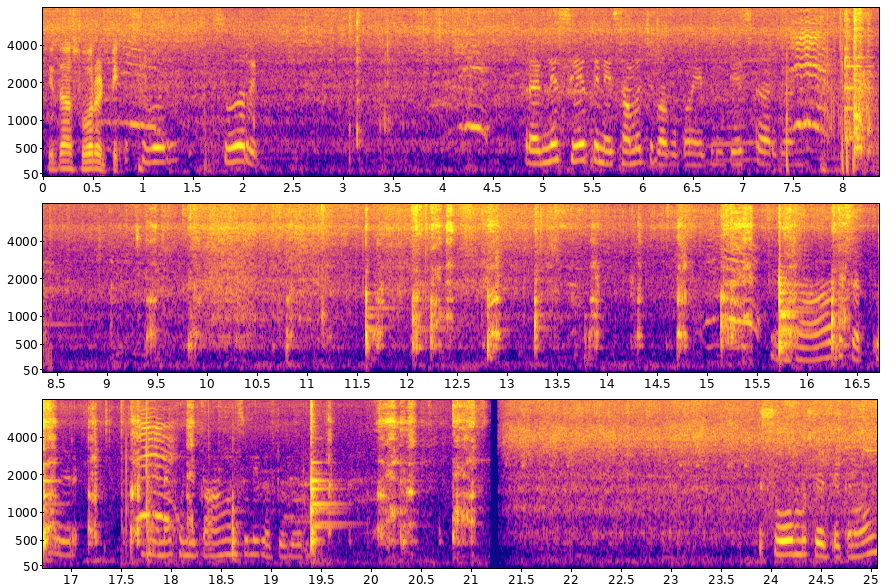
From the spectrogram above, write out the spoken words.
இதுதான் சுவரொட்டி. சுவர் சுவர் ரெண்டும் சேர்த்து நீ சமைச்சு பார்க்க போறேன் எப்படி டேஸ்ட்டாக இருக்கான்னு எனக்கு ஆடு கற்று வேறு. என்ன கொஞ்சம் தாங்கன்னு சொல்லி கற்றுக்கிறேன் சோம்பு சேர்த்துக்கணும்.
